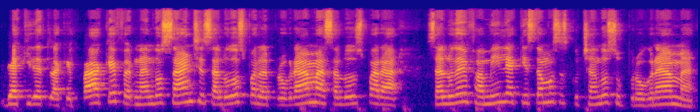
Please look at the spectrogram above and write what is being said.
de aquí de Tlaquepaque. Fernando Sánchez, saludos para el programa, saludos para Salud en Familia, aquí estamos escuchando su programa.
